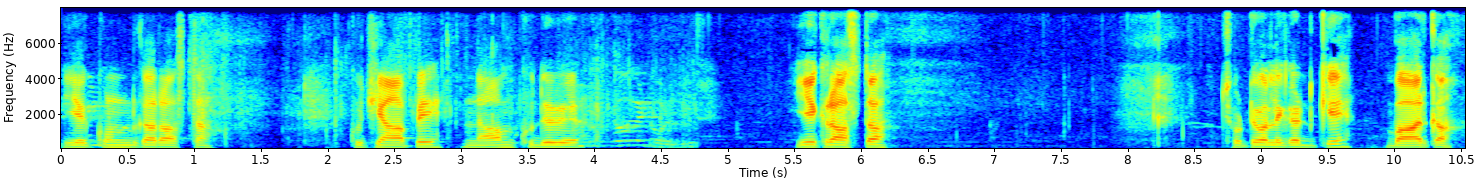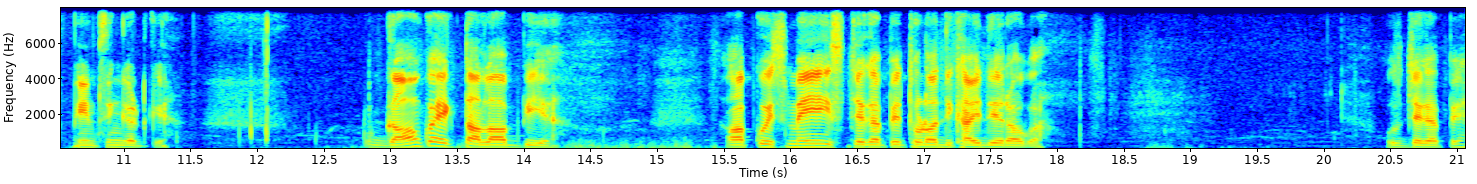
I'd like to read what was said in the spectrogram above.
ये कुंड का रास्ता। कुछ यहाँ पे नाम खुदे हुए ये एक रास्ता। छोटे वाले गढ़ के बाहर का, भीम सिंह गढ़ के। गाँव का एक तालाब भी है। आपको इसमें ही इस जगह पे थोड़ा दिखाई दे रहा होगा। उस जगह पे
